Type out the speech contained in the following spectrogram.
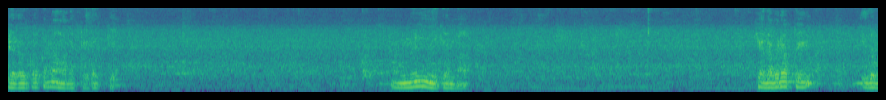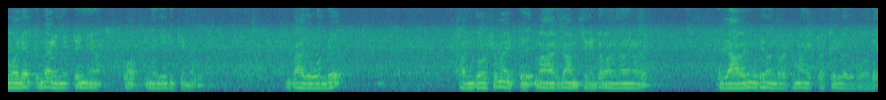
ചിലവർക്കൊക്കെ നാണക്കേടൊക്കെ. ഒന്നും ചിന്തിക്കണ്ട ചിലവരൊക്കെ ഇതുപോലെയൊക്കെ കഴിഞ്ഞിട്ട് ഞാൻ ഇങ്ങനെ ഇരിക്കുന്നത്. അപ്പം അതുകൊണ്ട് സന്തോഷമായിട്ട് മാറി താമസിക്കേണ്ട വന്ന നിങ്ങൾ എല്ലാവരും കൂടി സന്തോഷമായിട്ടൊക്കെ ഉള്ളതുപോലെ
